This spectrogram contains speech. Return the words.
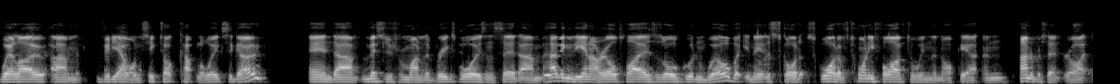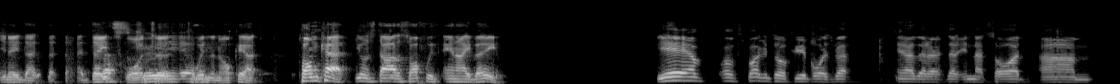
Wello um, video on TikTok a couple of weeks ago, and um, message from one of the Briggs boys and said um, having the NRL players is all good and well, but you need a squad squad of 25 to win the knockout, and 100% right, you need that that, that deep That's squad true, to, yeah. to win the knockout. Tomcat, you want to start us off with NAB? Yeah, I've, I've spoken to a few boys about you know that are that are in that side. Um,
